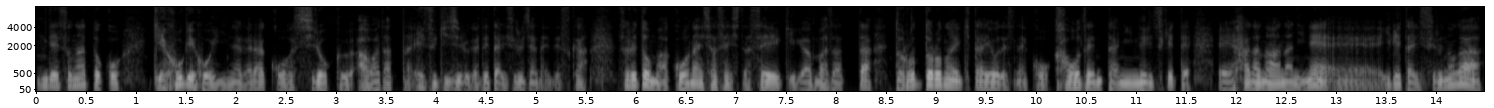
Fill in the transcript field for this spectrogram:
で、その後、こう、ゲホゲホ言いながら、こう、白く泡立った絵付き汁が出たりするじゃないですか。それと、まあ、口内射精した精液が混ざったドロッドロの液体をですね、こう、顔全体に塗りつけて、えー、鼻の穴にね、えー、入れたりするのが、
